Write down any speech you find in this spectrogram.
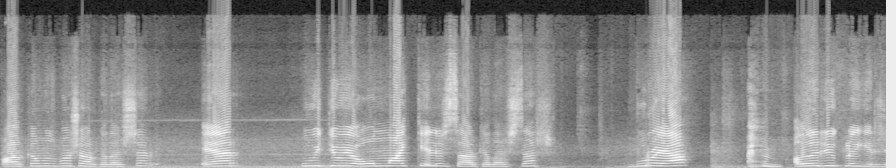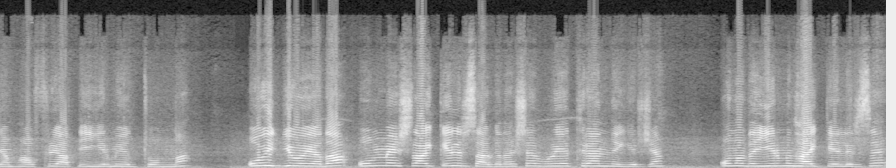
Arkamız boş arkadaşlar. Eğer bu videoya 10 like gelirse arkadaşlar buraya ağır yükle gireceğim. Hafriyat diye 27 tonla. O videoya da 15 like gelirse arkadaşlar buraya trenle gireceğim. Ona da 20 like gelirse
